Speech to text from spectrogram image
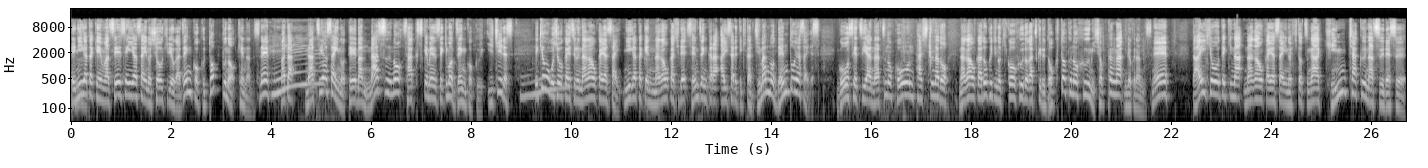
え新潟県は生鮮野菜の消費量が全国トップの県なんですね。また、夏野菜の定番、ナスの作付け面積も全国1位です。で今日ご紹介する長岡野菜、新潟県長岡市で戦前から愛されてきた自慢の伝統野菜です。豪雪や夏の高温多湿など、長岡独自の気候風土が作る独特の風味、食感が魅力なんですね。代表的な長岡野菜の一つが巾着ナスです。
